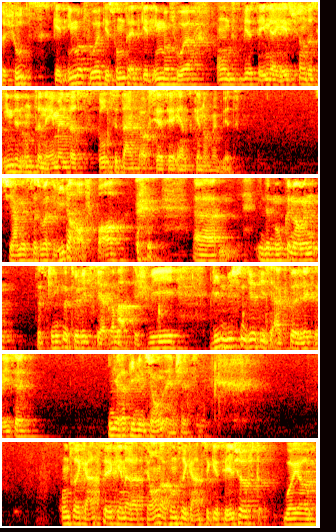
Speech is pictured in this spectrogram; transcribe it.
der Schutz geht immer vor, Gesundheit geht immer vor und wir sehen ja jetzt schon, dass in den Unternehmen das Gott sei Dank auch sehr, sehr ernst genommen wird. Sie haben jetzt das Wort Wiederaufbau äh, in den Mund genommen. Das klingt natürlich sehr dramatisch. Wie, wie müssen wir diese aktuelle Krise in ihrer Dimension einschätzen? Unsere ganze Generation, auch unsere ganze Gesellschaft war ja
